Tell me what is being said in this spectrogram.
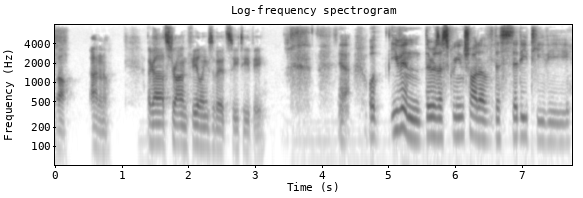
Well, I don't know. I got strong feelings about CTV. Yeah. Well, even there's a screenshot of the City TV,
